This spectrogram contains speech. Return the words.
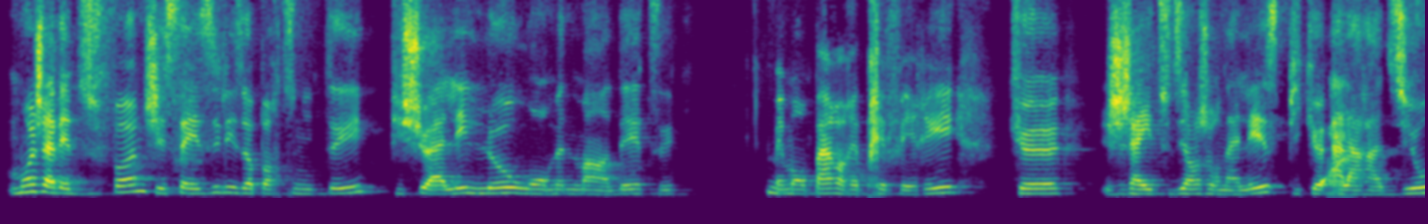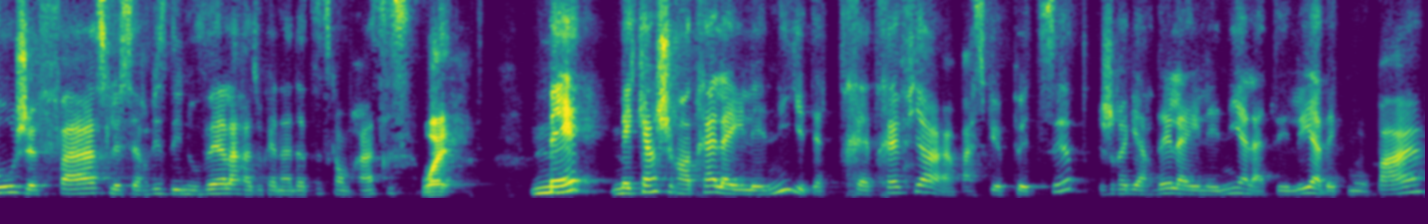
Moi, j'avais du fun, j'ai saisi les opportunités, puis je suis allée là où on me demandait, tu sais. Mais mon père aurait préféré que j'aille étudier en journaliste, puis qu'à la radio, je fasse le service des nouvelles à Radio-Canada. Tu comprends? Ouais. Mais, mais quand je suis rentrée à la LNI, il était très, très fier parce que petite, je regardais la LNI à la télé avec mon père.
